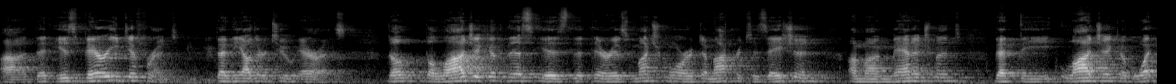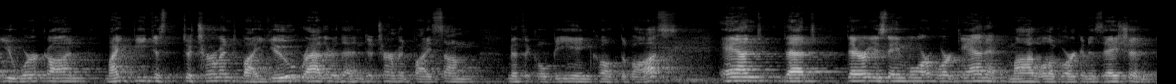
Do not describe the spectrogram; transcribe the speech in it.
uh, that is very different than the other two eras. The, the logic of this is that there is much more democratization among management, that the logic of what you work on might be determined by you rather than determined by some mythical being called the boss, and that there is a more organic model of organization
